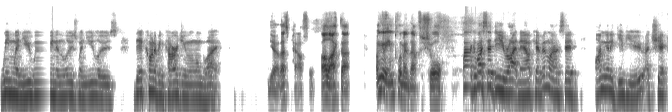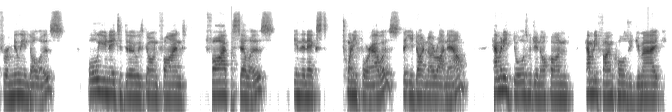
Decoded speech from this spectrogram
win when you win and lose when you lose, they're kind of encouraging along the way. Yeah, that's powerful. I like that. I'm going to implement that for sure. Like if I said to you right now, Kevin, like I said, I'm going to give you a check for a million dollars. All you need to do is go and find five sellers in the next 24 hours that you don't know right now, how many doors would you knock on? How many phone calls would you make?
